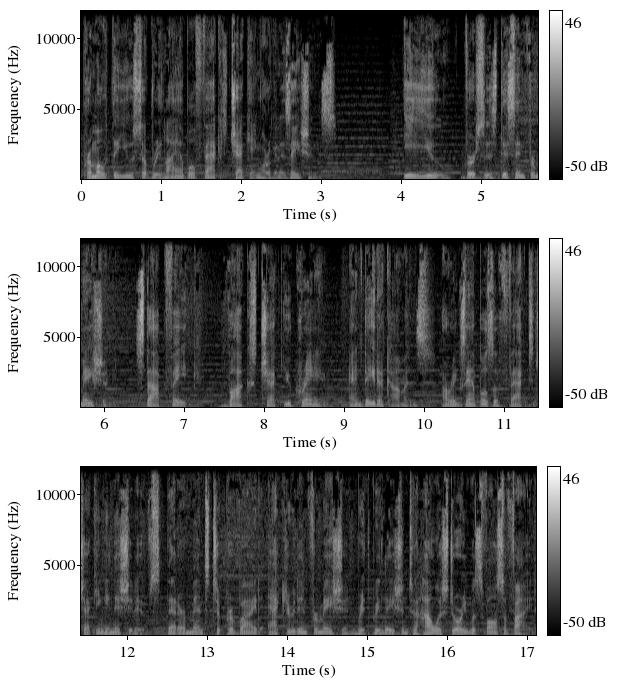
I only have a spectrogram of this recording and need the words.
Promote the use of reliable fact-checking organizations. EU versus Disinformation, Stop Fake, Vox Check Ukraine, and Data Commons are examples of fact-checking initiatives that are meant to provide accurate information with relation to how a story was falsified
